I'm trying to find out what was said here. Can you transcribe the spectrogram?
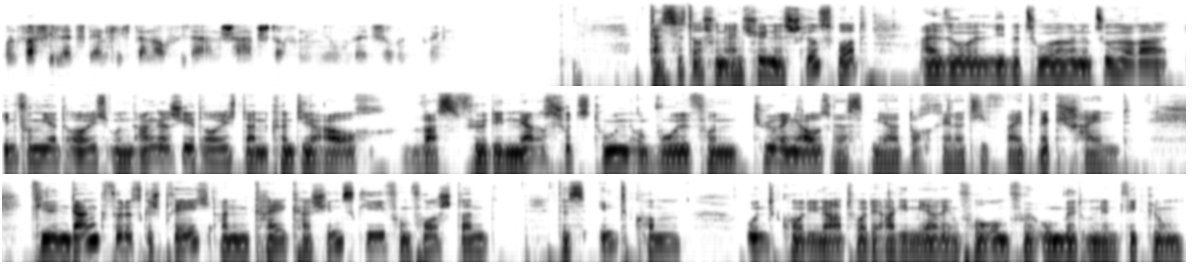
und was Sie letztendlich dann auch wieder an Schadstoffen in die Umwelt zurückbringen. Das ist doch schon ein schönes Schlusswort. Also, liebe Zuhörerinnen und Zuhörer, informiert euch und engagiert euch, dann könnt ihr auch was für den Meeresschutz tun, obwohl von Thüringen aus das Meer doch relativ weit weg scheint. Vielen Dank für das Gespräch an Kai Kaczynski vom Vorstand des INTCOM und Koordinator der AG Meere im Forum für Umwelt und Entwicklung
